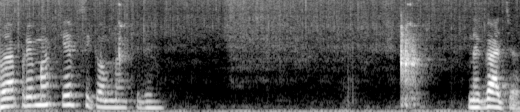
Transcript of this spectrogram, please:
હવે આપણે એમાં કેપ્સિકમ નાખી દઈએ ને ગાજર.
